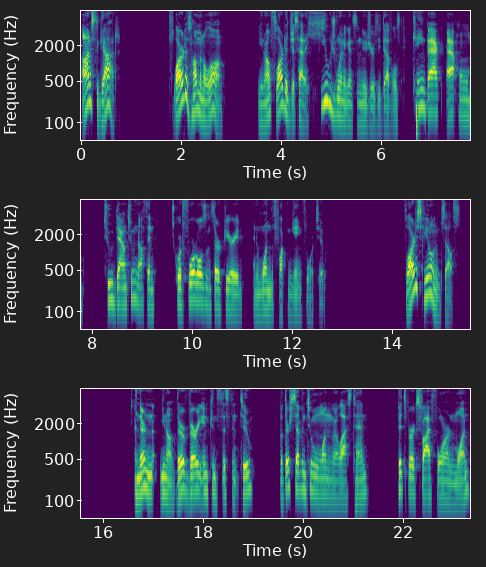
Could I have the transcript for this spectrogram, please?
Honest to God, Florida's humming along. You know, Florida just had a huge win against the New Jersey Devils, came back at home, two down, two nothing, scored four goals in the third period, and won the fucking game 4 2. Florida's feeling themselves. And they're, you know, they're very inconsistent too, but they're 7 2 and 1 in their last 10. Pittsburgh's 5 4 and 1.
